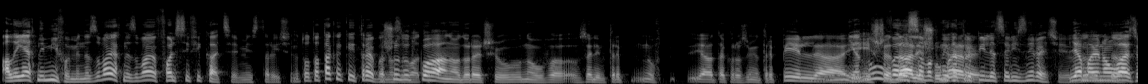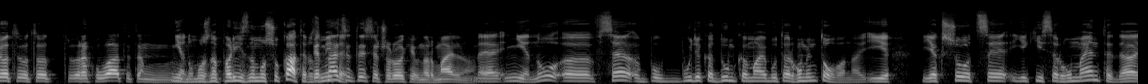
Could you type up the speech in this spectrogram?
але я їх не міфами називаю, їх називаю фальсифікаціями історичними. Тобто так, як і треба Що називати. тут поганого, до речі, ну, взагалі, в треп... ну, я так розумію, трипілля Ні, і, ну, ще Велесова далі книга шумери. трипілля це різні речі. Я маю на увазі от, от, от рахувати там Ні, ну можна по-різному шукати, розумієте? 15 тисяч років нормально. Е, ні, ну е, все будь-яка думка має бути аргументована. І якщо це якісь аргументи, да,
